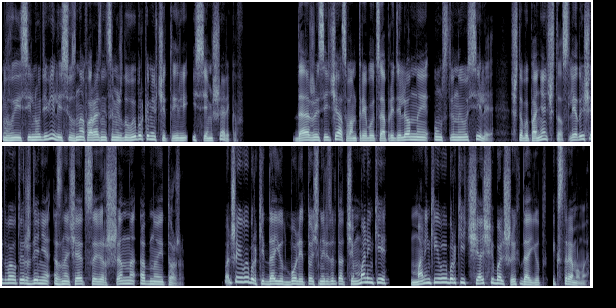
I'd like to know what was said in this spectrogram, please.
Вы сильно удивились, узнав о разнице между выборками в 4 и 7 шариков. Даже сейчас вам требуются определенные умственные усилия, чтобы понять, что следующие два утверждения означают совершенно одно и то же. Большие выборки дают более точный результат, чем маленькие, Маленькие выборки чаще больших дают экстремумы.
